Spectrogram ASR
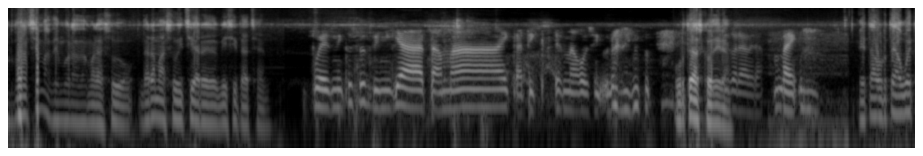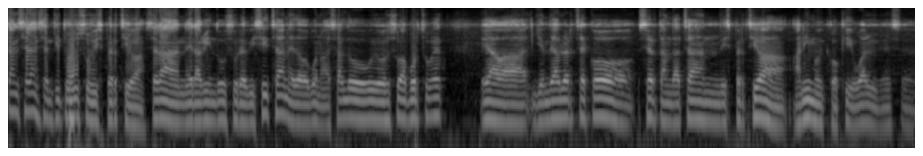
Orduan zema denbora da marazu, dara mazu itziar bizitatzen? Pues nik uste dut binila eta maikatik ez nago zigun. Urte asko dira. Bai. Eta urte hauetan zeran sentitu duzu dispertsioa? Zeran eragindu zure bizitzan edo, bueno, azaldu zu aportzu bet, ea ba, jende ulertzeko zertan datzan dispertsioa animoiko ki, igual, ez? Eh?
